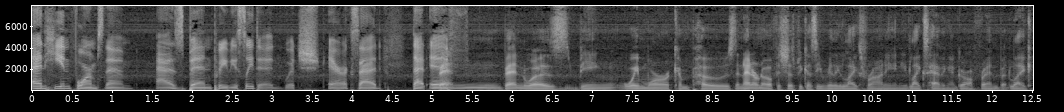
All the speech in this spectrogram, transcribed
and he informs them, as Ben previously did, which Eric said, that if Ben Ben was being way more composed, and I don't know if it's just because he really likes Ronnie and he likes having a girlfriend, but like,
